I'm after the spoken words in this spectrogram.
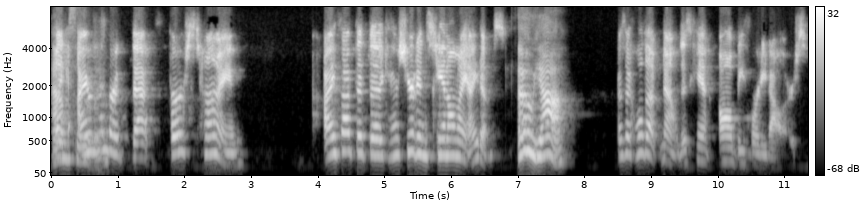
Like I remember that first time I thought that the cashier didn't scan all my items. Oh yeah. I was like, hold up, no, this can't all be forty dollars.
